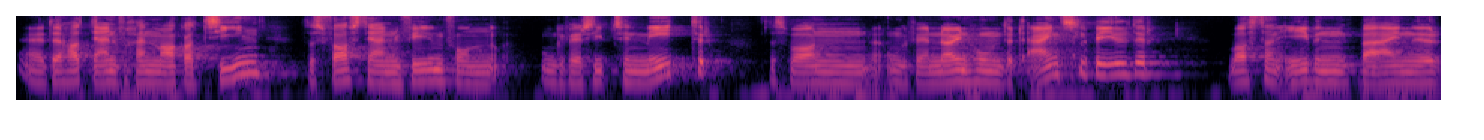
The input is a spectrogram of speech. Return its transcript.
äh, der hatte einfach ein Magazin, das fasste einen Film von ungefähr 17 Meter das waren ungefähr 900 Einzelbilder, was dann eben bei einer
